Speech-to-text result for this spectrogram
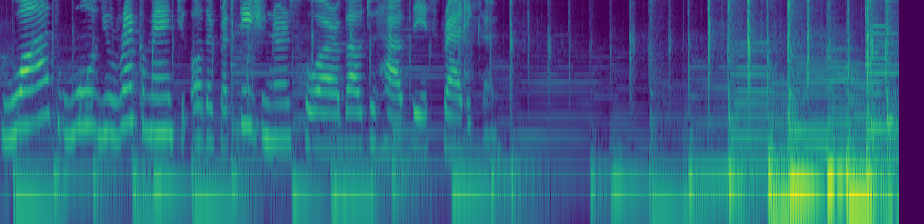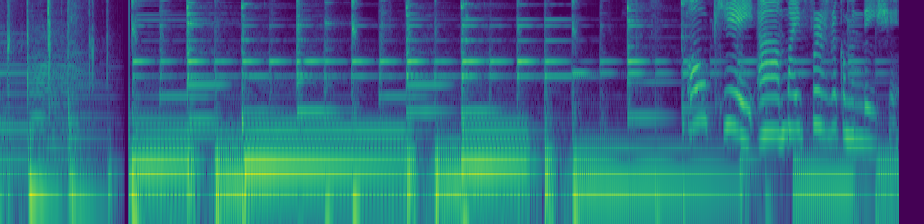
What would you recommend to other practitioners who are about to have this practicum? Okay, uh, my first recommendation.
